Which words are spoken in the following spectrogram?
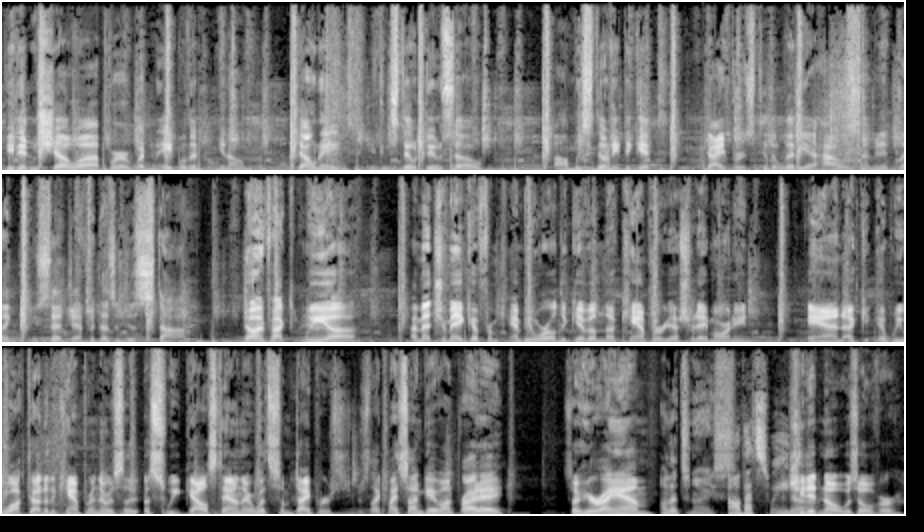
if you didn't show up or wasn't able to, you know, donate, you can still do so. Um, we still need to get diapers to the Lydia house. I mean, it, like you said, Jeff, it doesn't just stop. No, in fact, we uh, I met Jamaica from Camping World to give him the camper yesterday morning, and I, we walked out of the camper and there was a, a sweet gal standing there with some diapers. She was like, "My son gave on Friday." So here I am. Oh, that's nice. Oh, that's sweet. She didn't know it was over.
